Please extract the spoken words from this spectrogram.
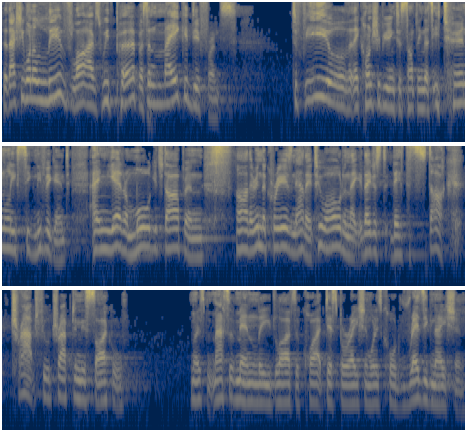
that they actually want to live lives with purpose and make a difference, to feel that they're contributing to something that's eternally significant, and yet are mortgaged up and oh, they're in the careers now, they're too old and they, they just, they're stuck, trapped, feel trapped in this cycle. Most massive men lead lives of quiet desperation. What is called resignation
